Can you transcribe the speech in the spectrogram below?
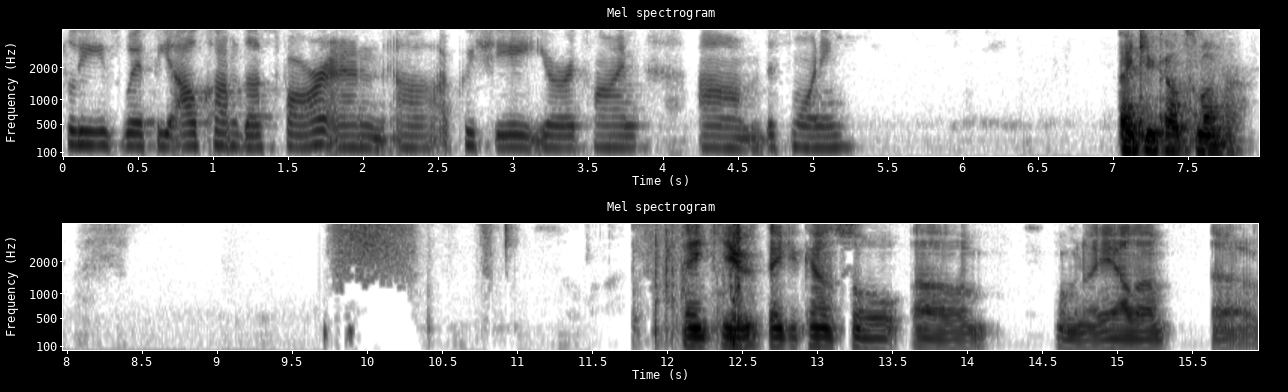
pleased with the outcome thus far and uh, appreciate your time um, this morning Thank you, Council Member. Thank you. Thank you, Council um, Woman Ayala. Uh,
